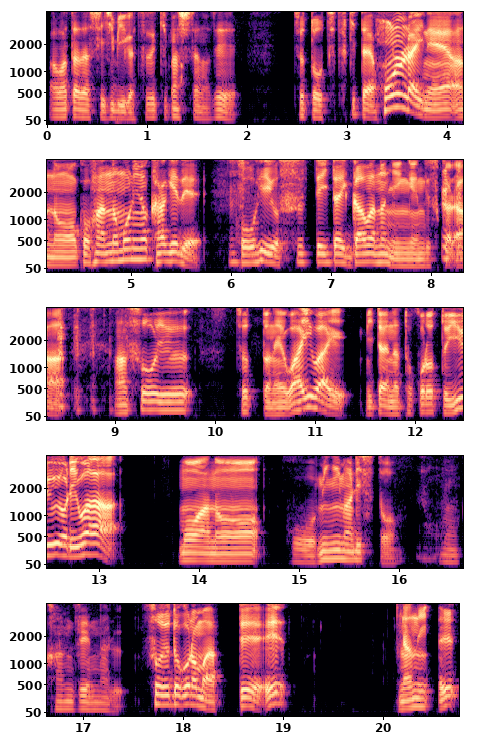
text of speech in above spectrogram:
慌ただしい日々が続きましたので、ちょっと落ち着きたい。本来ね、あの、湖畔の森の陰でコーヒーを吸っていたい側の人間ですから、あそういう、ちょっとね、ワイワイみたいなところというよりは、もうあの、こう、ミニマリスト、もう完全なる。そういうところもあって、え何え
